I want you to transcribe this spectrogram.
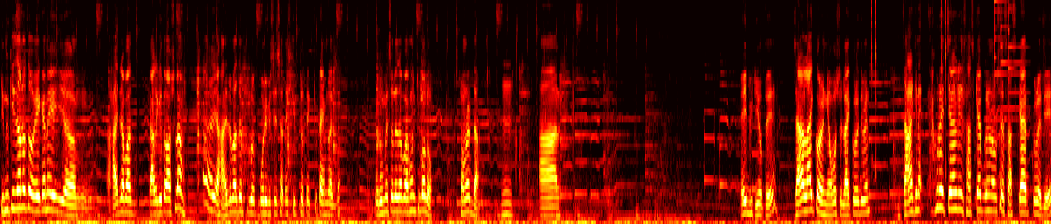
কিন্তু কি জানো তো এখানে হায়দ্রাবাদ কালকে তো আসলাম। হ্যাঁ, এই হায়দ্রাবাদের পুরো পরিবেশের সাথে শিফট হতে একটু টাইম লাগবে। তো রুমে চলে যাব এখন কি বলো? সম্রাট দা হুম। আর এই ভিডিওতে যারা লাইক করেনি অবশ্যই লাইক করে দিবেন। যারা কিনা এখন এই চ্যানেলটি সাবস্ক্রাইব করেন অবশ্যই সাবস্ক্রাইব করে দিয়ে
